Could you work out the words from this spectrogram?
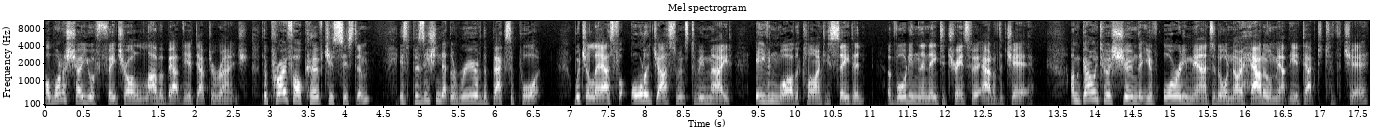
I want to show you a feature I love about the Adapta range. The profile curvature system is positioned at the rear of the back support, which allows for all adjustments to be made even while the client is seated, avoiding the need to transfer out of the chair. I'm going to assume that you've already mounted or know how to mount the Adapta to the chair,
